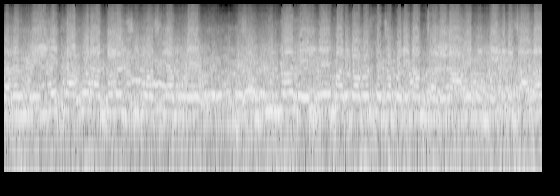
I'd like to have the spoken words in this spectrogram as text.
कारण रेल्वे ट्रॅकवर आंदोलन सुरू असल्यामुळे संपूर्ण रेल्वे मार्गावर त्याचा परिणाम झालेला आहे. मुंबईकडे जाणार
